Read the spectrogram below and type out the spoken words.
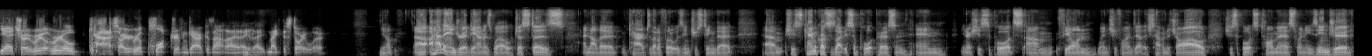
Yeah, true. Real, real, sorry, real plot-driven characters, aren't they? They, mm. they make the story work. Yeah. Uh, I had Andrea down as well, just as another character that I thought it was interesting that um, she came across as like the support person, and you know, she supports um, Ffion when she finds out that she's having a child. She supports Thomas when he's injured.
